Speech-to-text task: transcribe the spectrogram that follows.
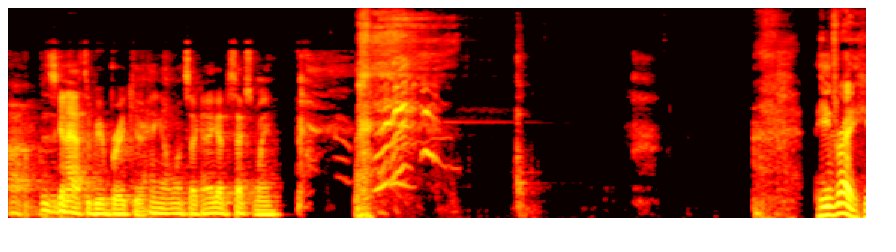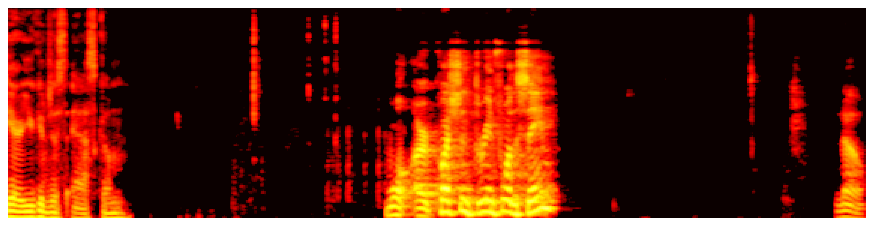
uh, this is going to have to be a break here. Hang on one second. I got to text Wayne. He's right here. You could just ask him. Well, are question three and four the same? No.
